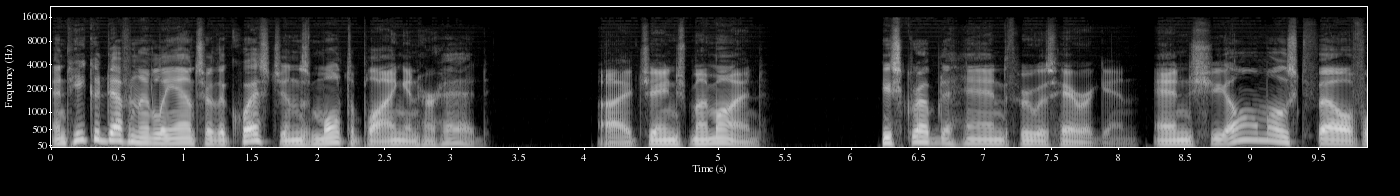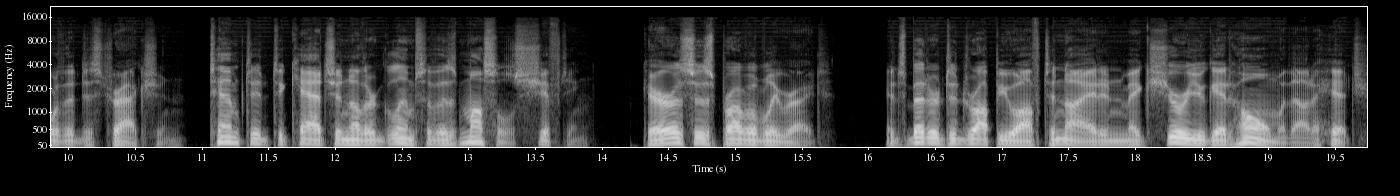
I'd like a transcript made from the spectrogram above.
and he could definitely answer the questions multiplying in her head. I changed my mind. He scrubbed a hand through his hair again, and she almost fell for the distraction, tempted to catch another glimpse of his muscles shifting. Keras is probably right. It's better to drop you off tonight and make sure you get home without a hitch.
